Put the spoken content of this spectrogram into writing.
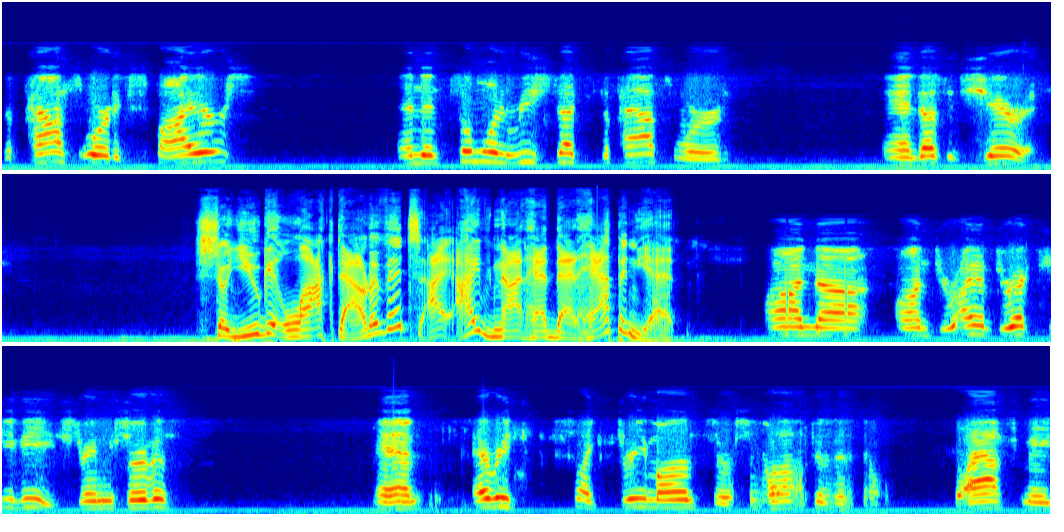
the password expires and then someone resets the password and doesn't share it. So you get locked out of it? I, I've not had that happen yet. On uh, on I have DirecTV streaming service, and every like three months or so often they'll ask me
